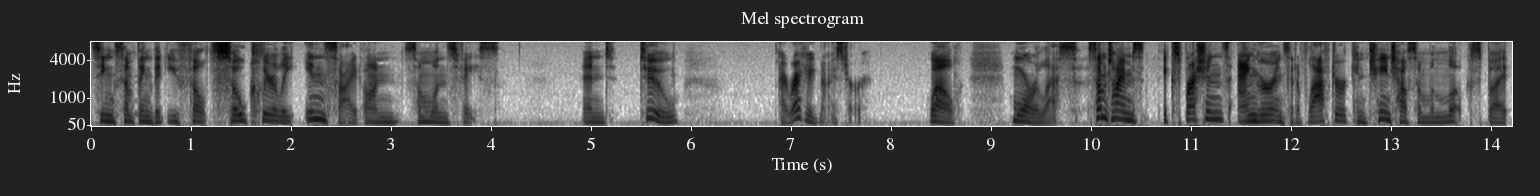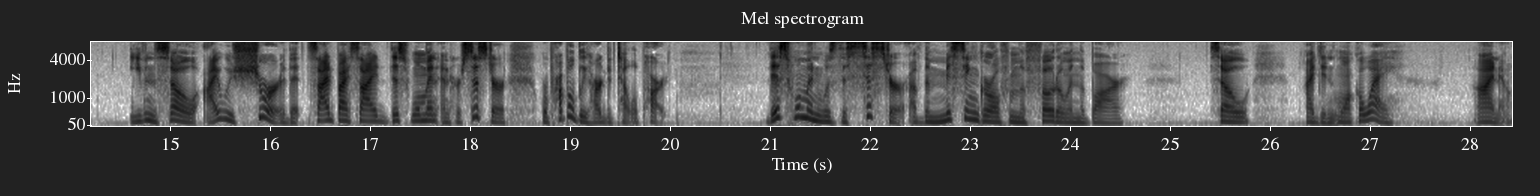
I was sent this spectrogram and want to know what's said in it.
seeing something that you felt so clearly inside on someone's face. And two, I recognized her. Well, more or less. Sometimes expressions, anger instead of laughter, can change how someone looks, but even so, I was sure that side by side, this woman and her sister were probably hard to tell apart. This woman was the sister of the missing girl from the photo in the bar. So I didn't walk away. I know.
